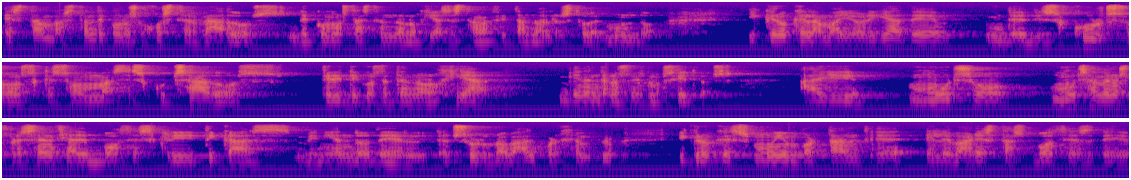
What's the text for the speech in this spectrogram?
están bastante con los ojos cerrados de cómo estas tecnologías están afectando al resto del mundo. Y creo que la mayoría de de discursos que son más escuchados, críticos de tecnología, vienen de los mismos sitios. Hay mucho, mucha menos presencia de voces críticas viniendo del, sur global, por ejemplo, y creo que es muy importante elevar estas voces de,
